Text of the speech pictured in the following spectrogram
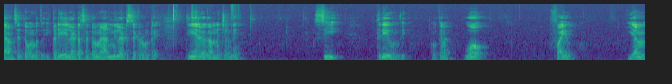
ఛాన్స్ అయితే ఉండదు. ఇక్కడ ఏ లెటర్స్ అయితే ఉన్నాయో అన్ని లెటర్స్ ఇక్కడ ఉంటాయి. క్లియర్గా గమనించండి. సి త్రీ ఉంది. ఓకేనా? ఓ ఫైవ్ ఎన్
